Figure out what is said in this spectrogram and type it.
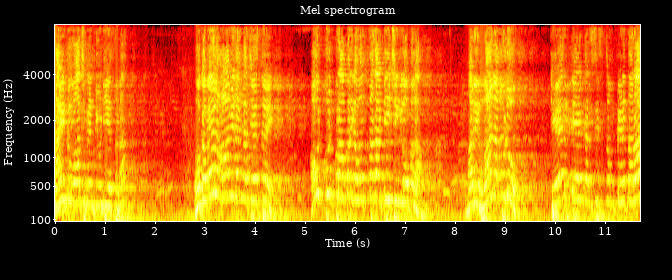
నైట్ వాచ్మెన్ డ్యూటీ చేస్తాడా? ఒకవేళ ఆ విధంగా చేస్తే అవుట్పుట్ ప్రాపర్గా వస్తుందా టీచింగ్ లోపల? మరి రానప్పుడు కేర్ టేకర్ సిస్టమ్ పెడతారా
